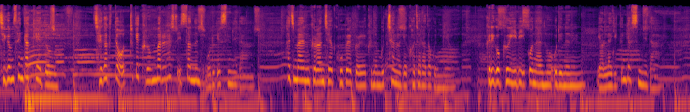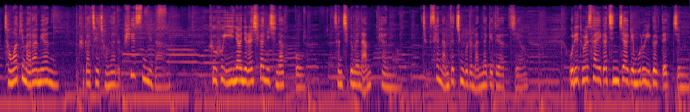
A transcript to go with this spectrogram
지금 생각해도 제가 그때 어떻게 그런 말을 할 수 있었는지 모르겠습니다. 하지만 그런 제 고백을 그는 무참하게 거절하더군요. 그리고 그 일이 있고 난 후 우리는 연락이 끊겼습니다. 정확히 말하면 그가 제 전화를 피했습니다. 그 후 2년이란 시간이 지났고 전 지금의 남편, 즉 새 남자친구를 만나게 되었지요. 우리 둘 사이가 진지하게 무르익을 때쯤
